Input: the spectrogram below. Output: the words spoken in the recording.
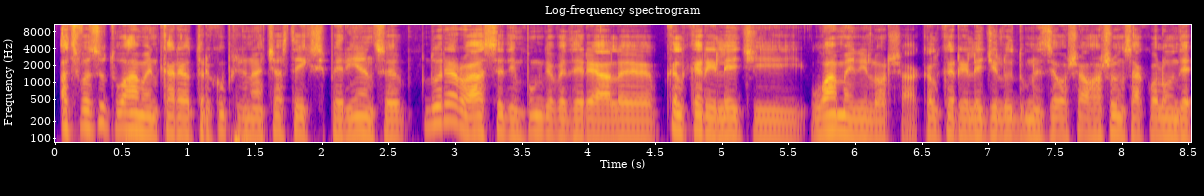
ați văzut oameni care au trecut prin această experiență dureroasă din punct de vedere al călcării legii oamenilor și a călcării legii lui Dumnezeu și au ajuns acolo unde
